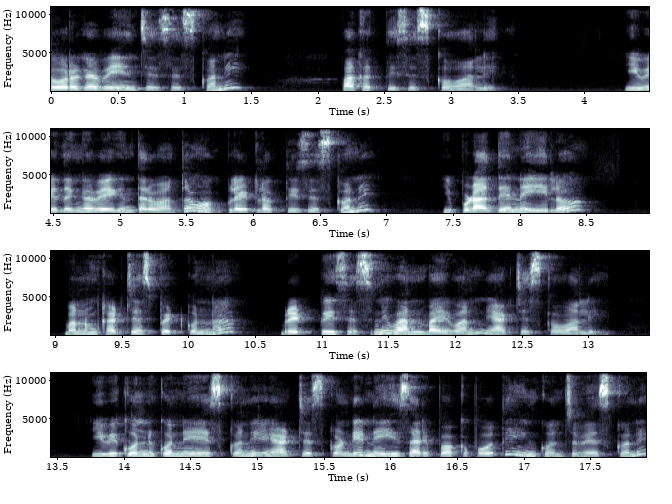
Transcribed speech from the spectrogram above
దూరగా వేయించేసేసుకొని పక్కకు తీసేసుకోవాలి. ఈ విధంగా వేగిన తర్వాత ఒక ప్లేట్లోకి తీసేసుకొని ఇప్పుడు అదే నెయ్యిలో మనం కట్ చేసి పెట్టుకున్న బ్రెడ్ పీసెస్ని వన్ బై వన్ యాడ్ చేసుకోవాలి. ఇవి కొన్ని కొన్ని వేసుకొని యాడ్ చేసుకోండి. నెయ్యి సరిపోకపోతే ఇంకొంచెం వేసుకొని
